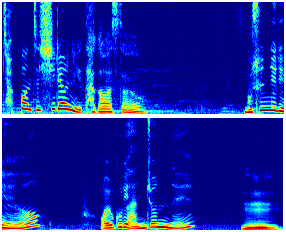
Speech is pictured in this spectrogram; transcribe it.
첫 번째 시련이 다가왔어요. 무슨 일이에요? 얼굴이 안 좋네. 음.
